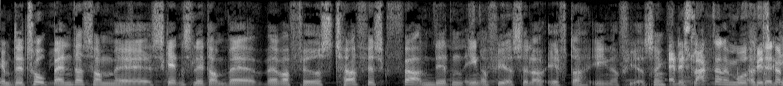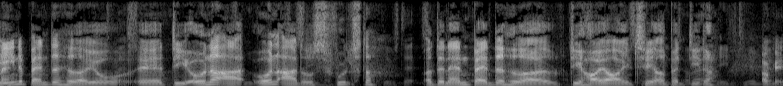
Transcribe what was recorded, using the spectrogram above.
Jamen, det er to bander, som øh, skændes lidt om, hvad, hvad var fedest? Tørfisk før 1981 eller efter 81, ikke? Er det slagterne mod og fiskerne? den ene bande hedder jo øh, De Underar- Ondartede Fulster, og den anden bande hedder De Højreorienterede Banditter. Okay.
